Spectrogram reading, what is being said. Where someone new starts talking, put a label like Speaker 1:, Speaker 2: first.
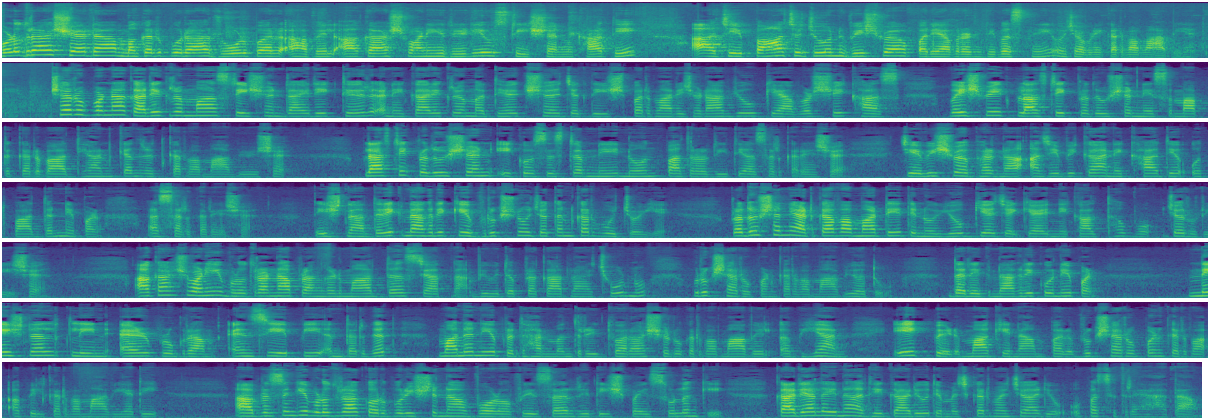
Speaker 1: વડોદરા શહેરના મગરપુરા રોડ પર આવેલ આકાશવાણી રેડિયો સ્ટેશન ખાતે આજે પાંચ જૂન વિશ્વ પર્યાવરણ દિવસની ઉજવણી કરવામાં આવી હતી. વૃક્ષારોપણના કાર્યક્રમમાં સ્ટેશન ડાયરેક્ટર અને કાર્યક્રમ અધ્યક્ષ જગદીશ પરમારે જણાવ્યું કે આ વર્ષે ખાસ વૈશ્વિક પ્લાસ્ટિક પ્રદૂષણને સમાપ્ત કરવા ધ્યાન કેન્દ્રિત કરવામાં આવ્યું છે. પ્લાસ્ટિક પ્રદૂષણ ઇકોસિસ્ટમને નોંધપાત્ર રીતે અસર કરે છે, જે વિશ્વભરના આજીવિકા અને ખાદ્ય ઉત્પાદનને પણ અસર કરે છે. દેશના દરેક નાગરિકે વૃક્ષનું જતન કરવું જોઈએ. પ્રદૂષણને અટકાવવા માટે તેનો યોગ્ય જગ્યાએ નિકાલ થવો જરૂરી છે. આકાશવાણી વડોદરાના પ્રાંગણમાં દસ જાતના વિવિધ પ્રકારના છોડનું વૃક્ષારોપણ કરવામાં આવ્યું હતું. દરેક નાગરિકોને પણ national clean air program NCAP અંતર્ગત માનનીય પ્રધાનમંત્રી દ્વારા શરૂ કરવામાં આવેલ અભિયાન એક પેડમાં કે નામ પર વૃક્ષારોપણ કરવા અપીલ કરવામાં આવી હતી. આ પ્રસંગે વડોદરા કોર્પોરેશનના વોર્ડ ઓફિસર રીતિશભાઈ સોલંકી, કાર્યાલયના અધિકારીઓ તેમજ કર્મચારીઓ ઉપસ્થિત રહ્યા હતા.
